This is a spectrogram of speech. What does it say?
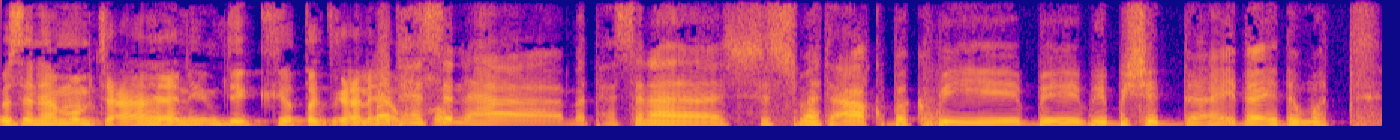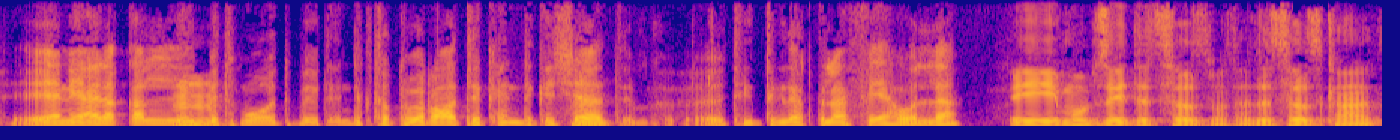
بس إنها ممتعة يعني يمديك تطقطق عليها. ما تحس إنها ما تحس إنها شو اسمه تعاقبك. بشدة إذا إذا مت. يعني على الأقل. بتموت بت... عندك تطويراتك عندك أشياء تقدر تلعب فيها ولا؟ إي مو بزي Dead Cells مثلا. Dead Cells كانت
